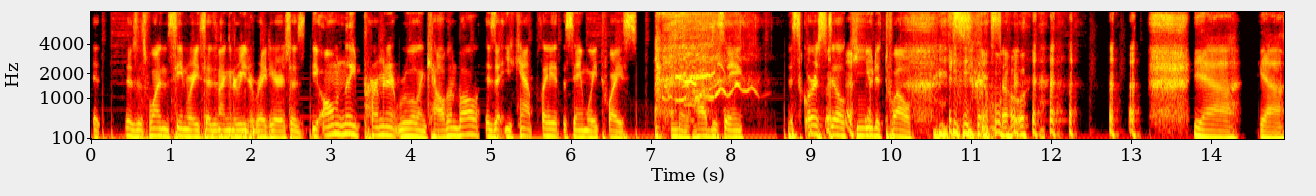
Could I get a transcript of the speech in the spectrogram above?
there's this one scene where he says, and I'm going to read it right here. It says the only permanent rule in Calvin ball is that you can't play it the same way twice. And then Hobbes is saying the score is still Q to 12. so yeah, yeah.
